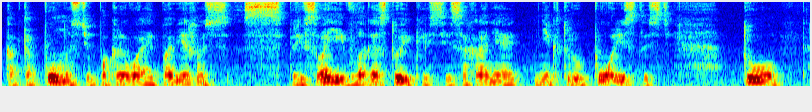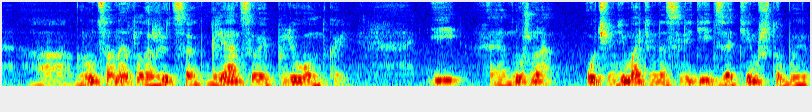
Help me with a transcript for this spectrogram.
как-то полностью покрывает поверхность, при своей влагостойкости сохраняет некоторую пористость, то а, грунт-сонет ложится глянцевой пленкой. И э, нужно очень внимательно следить за тем, чтобы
